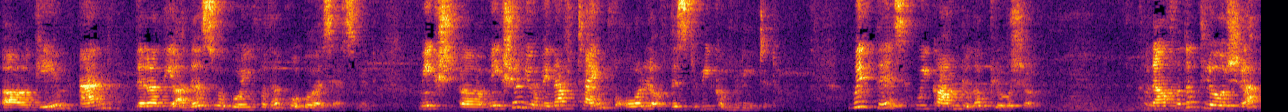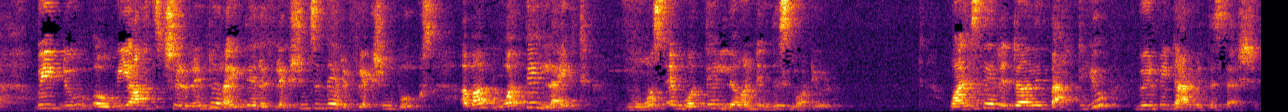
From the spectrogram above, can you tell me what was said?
uh, game and there are the others who are going for the Kobo assessment. Make, uh, make sure you have enough time for all of this to be completed. With this, we come to the closure. Now for the closure, we do uh, we ask the children to write their reflections in their reflection books about what they liked most and what they learned in this module. Once they return it back to you, we'll be done with the session.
